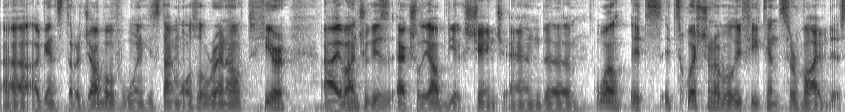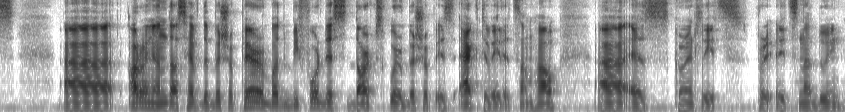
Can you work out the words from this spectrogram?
uh, against Radjabov when his time also ran out. Here, uh, Ivanchuk is actually up the exchange, and uh, well, it's it's questionable if he can survive this. Uh, Aronian does have the bishop pair, but before this dark square bishop is activated somehow, as currently it's it's not doing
